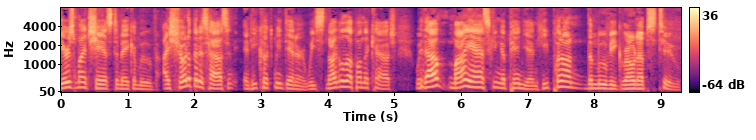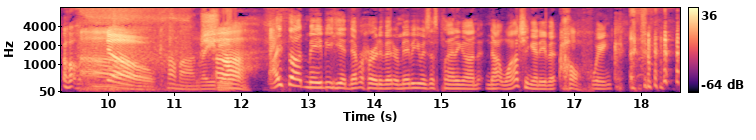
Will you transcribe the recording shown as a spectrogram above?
Here's my chance to make a move. I showed up at his house and, and he cooked me dinner. We snuggled up on the couch. Without my asking opinion, he put on the movie Grown Ups 2. Oh No. Come on, lady. Ugh. I thought maybe he had never heard of it, or maybe he was just planning on not watching any of it. Oh, wink.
